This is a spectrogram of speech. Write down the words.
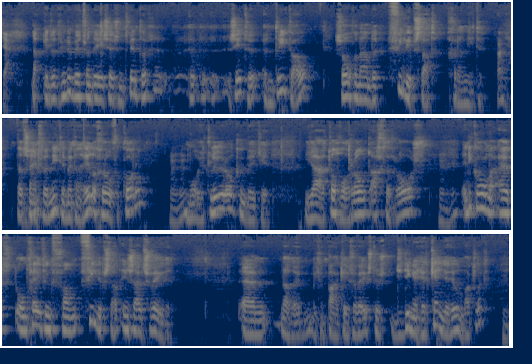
Ja. Nou, in het hunebed van D26 eh, eh, eh, zitten een drietal zogenaamde Philipstad-granieten. Ah. Dat zijn granieten met een hele grove korrel, Mhm. mooie kleur ook, een beetje, ja, toch wel roodachtig roos. Mhm. En die komen uit de omgeving van Philipstad in Zuid-Zweden. En nou, daar ben ik een paar keer geweest, dus die dingen herken je heel makkelijk. Mhm.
